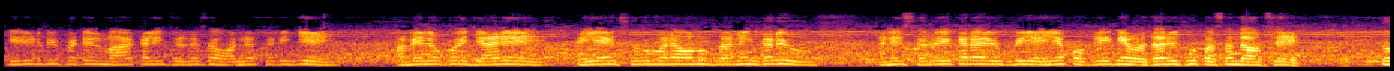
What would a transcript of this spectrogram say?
કિરીટભાઈ પટેલ મહાકાળી જ્વેલર્સ ઓનર તરીકે અમે લોકોએ જ્યારે અહીંયા શરૂ બનાવવાનું પ્લાનિંગ કર્યું અને સર્વે કરાયું કે ભાઈ અહીંયા પબ્લિકને વધારે શું પસંદ આવશે, તો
